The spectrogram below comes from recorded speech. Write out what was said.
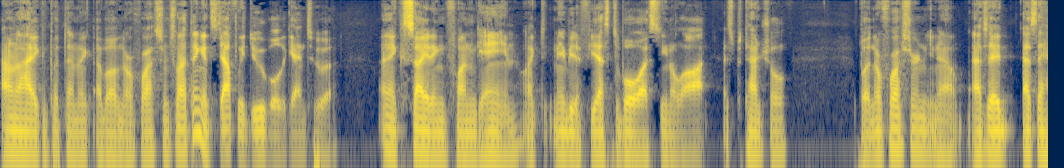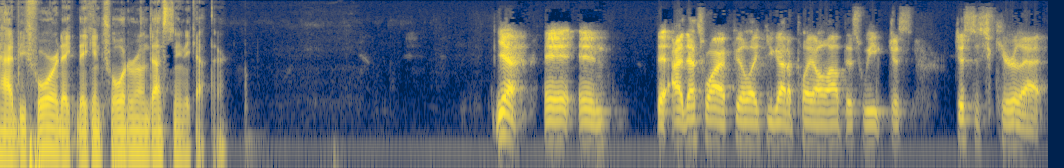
I don't know how you can put them above Northwestern. So I think it's definitely doable to get into a an exciting, fun game. Like maybe the Fiesta Bowl I've seen a lot as potential, but Northwestern, you know, as they as they had before, they they control their own destiny to get there. Yeah, and, and I, that's why I feel like you got to play all out this week just just to secure that.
